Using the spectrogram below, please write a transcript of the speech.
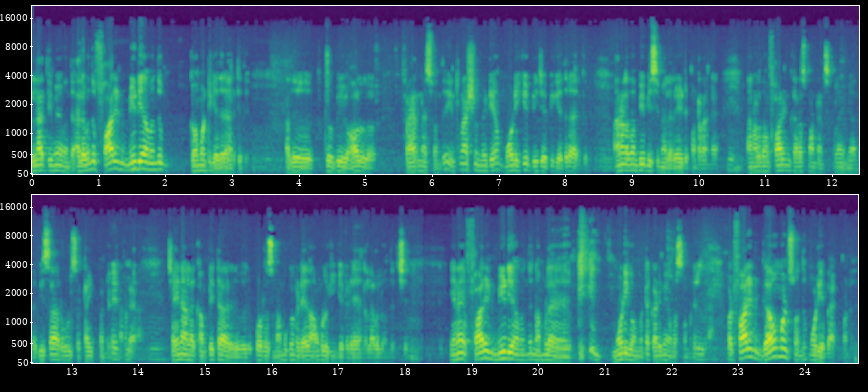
எல்லாத்தையுமே வந்து அதில் வந்து ஃபாரின் மீடியா வந்து கவர்மெண்ட்டுக்கு எதிராக இருக்குது. அது டு பி ஆல் ஃபேர்னஸ் வந்து இன்டர்நேஷ்னல் மீடியா மோடிக்கு பிஜேபிக்கு எதிராக இருக்குது. அதனால தான் பிபிசி மேலே ரெய்டு பண்ணுறாங்க. அதனால தான் ஃபாரின் கரஸ்பாண்டன்ஸ்க்கெலாம் இங்கே அந்த விசா ரூல்ஸை டைட் ரைட் பண்ணியிருக்காங்க. சைனாவில் கம்ப்ளீட்டாக ரிப்போர்ட்டர்ஸ் நமக்கும் கிடையாது அவங்களுக்கும் இங்கே கிடையாதுன்ற லெவல் வந்துருச்சு. ஏன்னா ஃபாரின் மீடியா வந்து நம்மளை மோடி கவர்மெண்ட்டை கடுமையாக விமர்சனம் பண்ணுது. பட் ஃபாரின் கவர்மெண்ட்ஸ் வந்து மோடியை பேக் பண்ணுது.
